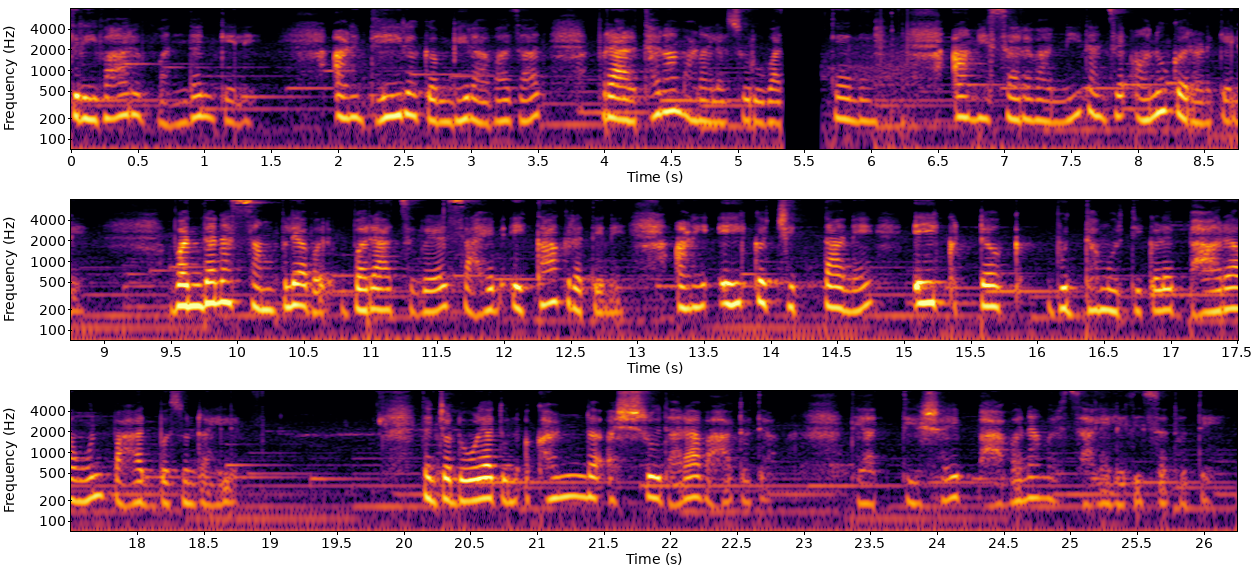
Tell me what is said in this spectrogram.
त्रिवार वंदन केले आणि धीर गंभीर आवाजात प्रार्थना म्हणायला सुरुवात केली. आम्ही सर्वांनी त्यांचे अनुकरण केले. वंदना संपल्यावर बराच वेळ साहेब एकाग्रतेने आणि एक चित्ताने एक टक बुद्धमूर्तीकडे भारावून पाहत बसून राहिले. त्यांच्या डोळ्यातून अखंड अश्रुधारा वाहत होत्या. ते अतिशय भावनावर झालेले दिसत होते.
